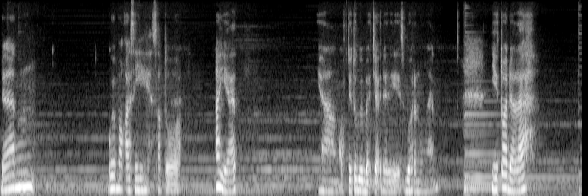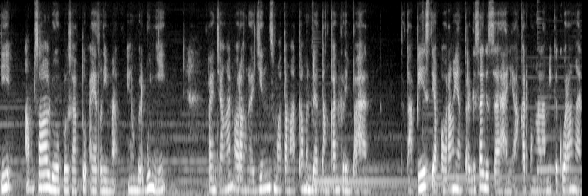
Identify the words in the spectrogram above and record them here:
Dan gue mau kasih satu ayat yang waktu itu gue baca dari sebuah renungan. Yaitu adalah di Amsal 21 ayat 5 yang berbunyi rancangan orang rajin semata-mata mendatangkan kelimpahan tetapi setiap orang yang tergesa-gesa hanya akan mengalami kekurangan.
